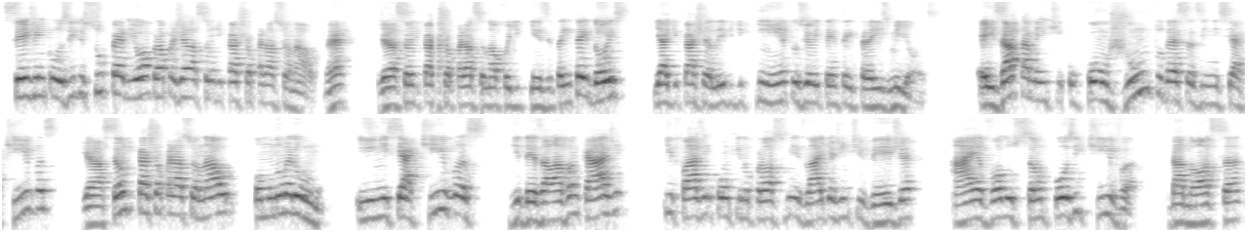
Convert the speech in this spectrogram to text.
seja, inclusive, superior à própria geração de caixa operacional. Né? geração de caixa operacional foi de 532 e a de caixa livre de 583 milhões. É exatamente o conjunto dessas iniciativas, geração de caixa operacional como número um, e iniciativas de desalavancagem, que fazem com que no próximo slide a gente veja a evolução positiva da nossa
